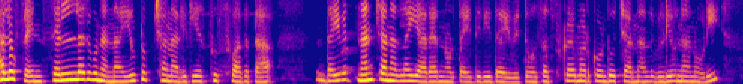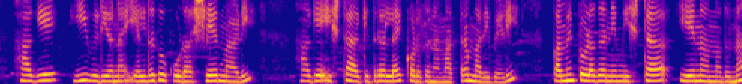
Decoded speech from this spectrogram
ಹಲೋ ಫ್ರೆಂಡ್ಸ್ ಎಲ್ಲರಿಗೂ ನನ್ನ ಯೂಟ್ಯೂಬ್ ಚಾನಲ್ಗೆ ಸುಸ್ವಾಗತ. ದಯವಿಟ್ಟು ನನ್ನ ಚಾನಲ್ನ ಯಾರ್ಯಾರು ನೋಡ್ತಾ ಇದ್ದೀರಿ, ದಯವಿಟ್ಟು ಸಬ್ಸ್ಕ್ರೈಬ್ ಮಾಡಿಕೊಂಡು ಚಾನಲ್ ವಿಡಿಯೋನ ನೋಡಿ. ಹಾಗೆ ಈ ವಿಡಿಯೋನ ಎಲ್ರಿಗೂ ಕೂಡ ಶೇರ್ ಮಾಡಿ. ಹಾಗೆ ಇಷ್ಟ ಆಗಿದ್ದರೆ ಲೈಕ್ ಕೊಡೋದನ್ನು ಮಾತ್ರ ಮರಿಬೇಡಿ. ಕಮೆಂಟ್ ಒಳಗೆ ನಿಮ್ಮ ಇಷ್ಟ ಏನು ಅನ್ನೋದನ್ನು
